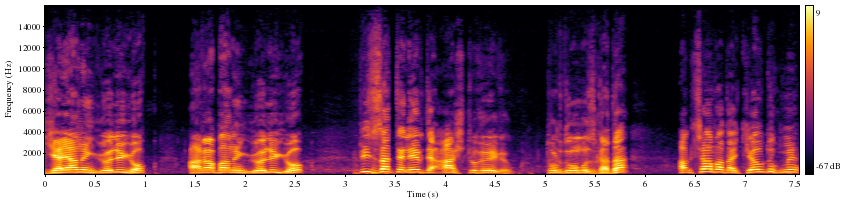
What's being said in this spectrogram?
Yayanın yolu yok, arabanın yolu yok. Biz zaten evde aç duruyoruz durduğumuz kadar. Akçabat'a geldik mi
